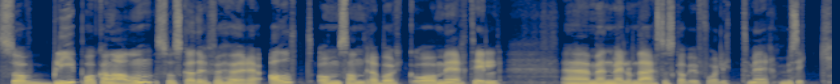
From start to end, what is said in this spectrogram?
Så bli på kanalen, så skal dere få høre alt om Sandra Borch og mer til. Eh, men mellom der så skal vi få litt mer musikk.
